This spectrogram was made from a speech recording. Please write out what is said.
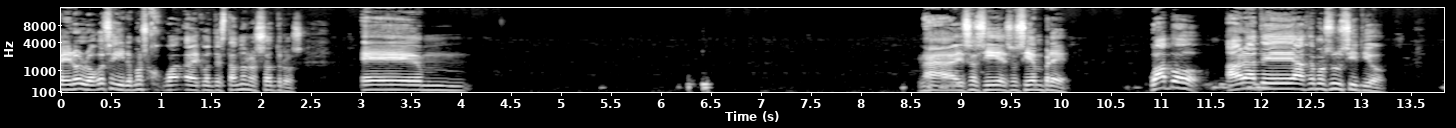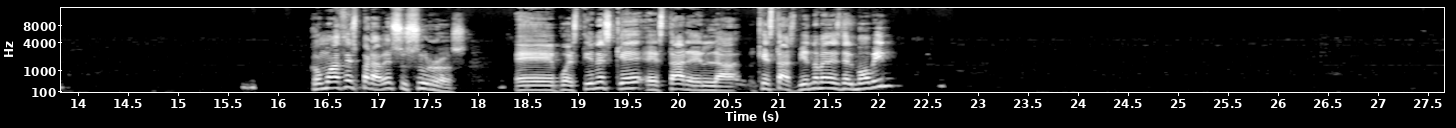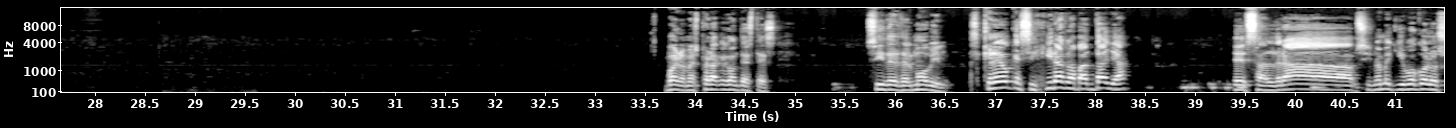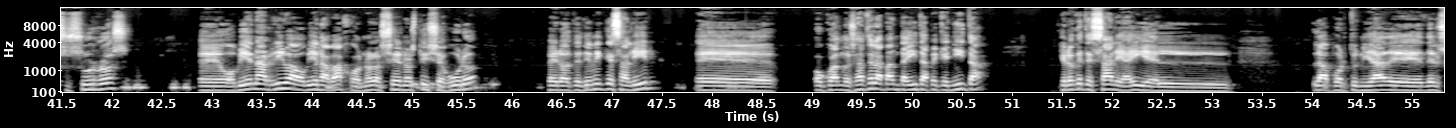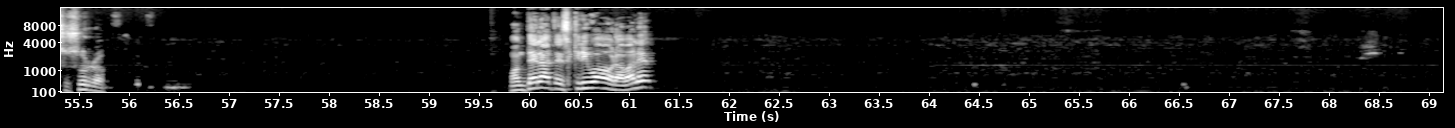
pero luego seguiremos eh, contestando nosotros. Nah, eso sí, eso siempre. Guapo, ahora te hacemos un sitio. ¿Cómo haces para ver susurros? Eh, pues tienes que estar en la... ¿Qué estás? ¿Viéndome desde el móvil? Bueno, me espera que contestes. Sí, desde el móvil. Creo que si giras la pantalla, te saldrá, si no me equivoco, los susurros eh, o bien arriba o bien abajo. No lo sé, no estoy seguro. Pero te tienen que salir, eh, o cuando se hace la pantallita pequeñita, creo que te sale ahí el, la oportunidad de- del susurro. Montela, te escribo ahora, ¿vale?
